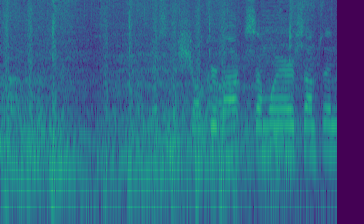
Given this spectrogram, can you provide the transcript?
Oh, Missing uh, a shulker box somewhere or something.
